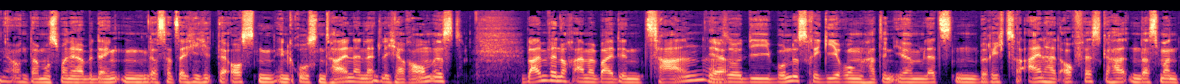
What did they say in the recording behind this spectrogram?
Ja, und da muss man ja bedenken, dass tatsächlich der Osten in großen Teilen ein ländlicher Raum ist. Bleiben wir noch einmal bei den Zahlen. Ja. Also die Bundesregierung hat in ihrem letzten Bericht zur Einheit auch festgehalten, dass man,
